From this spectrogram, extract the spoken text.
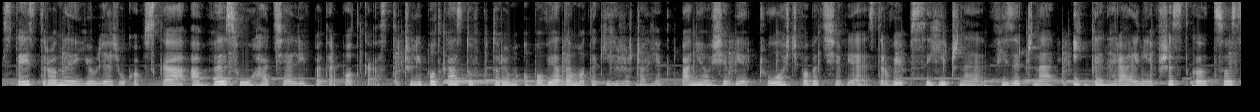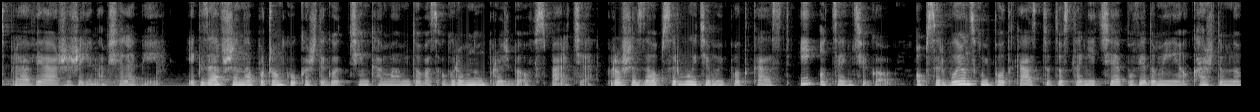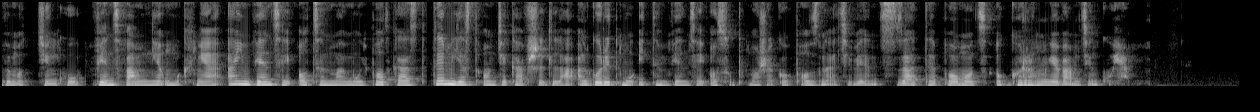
Z tej strony Julia Ziłkowska, a Wy słuchacie Live Better Podcast, czyli podcastu, w którym opowiadam o takich rzeczach jak dbanie o siebie, czułość wobec siebie, zdrowie psychiczne, fizyczne i generalnie wszystko, co sprawia, że żyje nam się lepiej. Jak zawsze na początku każdego odcinka mam do Was ogromną prośbę o wsparcie. Proszę zaobserwujcie mój podcast i ocencie go. Obserwując mój podcast, dostaniecie powiadomienie o każdym nowym odcinku, więc Wam nie umknie, a im więcej ocen ma mój podcast, tym jest on ciekawszy dla algorytmu i tym więcej osób może go poznać, więc za tę pomoc ogromnie Wam dziękuję.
